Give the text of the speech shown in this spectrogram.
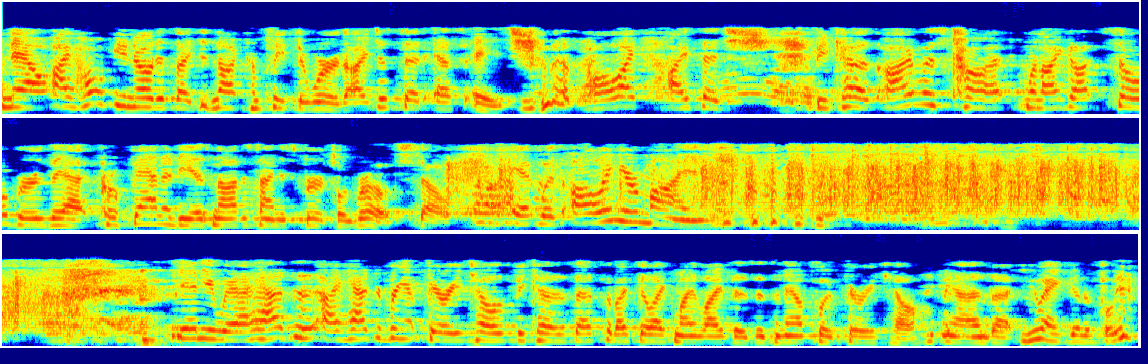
Now, I hope you noticed I did not complete the word. I just said SH. That's all I, I said shh. Because I was taught when I got sober that profanity is not a sign of spiritual growth. So, it was all in your mind. anyway, I had to I had to bring up fairy tales because that's what I feel like my life is. It's an absolute fairy tale, and uh, you ain't gonna believe.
